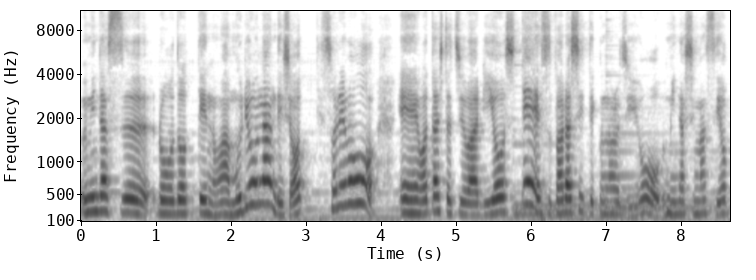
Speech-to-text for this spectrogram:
生み出す労働っていうのは無料なんでしょ？それを、えー、私たちは利用して素晴らしいテクノロジーを生み出しますよ。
